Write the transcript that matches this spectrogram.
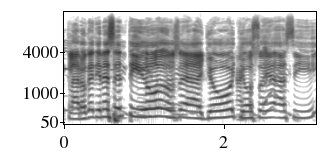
claro que tiene sentido, o sea, yo, yo soy así,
